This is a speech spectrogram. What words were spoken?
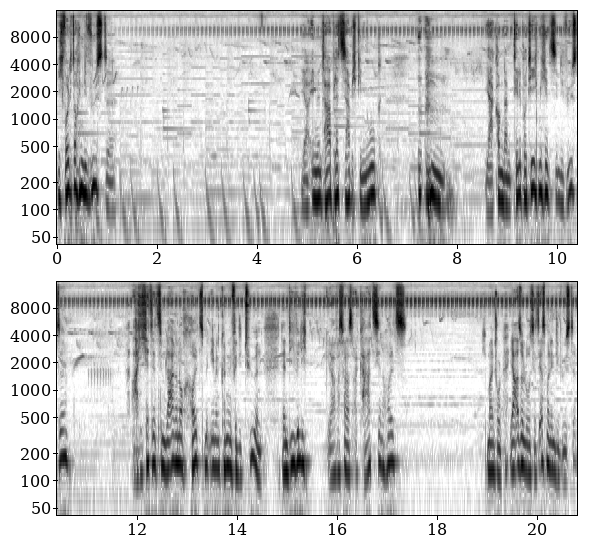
Ich wollte doch in die Wüste. Ja, Inventarplätze habe ich genug. ja, komm, dann teleportiere ich mich jetzt in die Wüste. Ach, ich hätte jetzt im Lager noch Holz mitnehmen können für die Türen. Denn die will ich... Ja, was war das? Akazienholz? Ich meine schon. Ja, also los, jetzt erstmal in die Wüste.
